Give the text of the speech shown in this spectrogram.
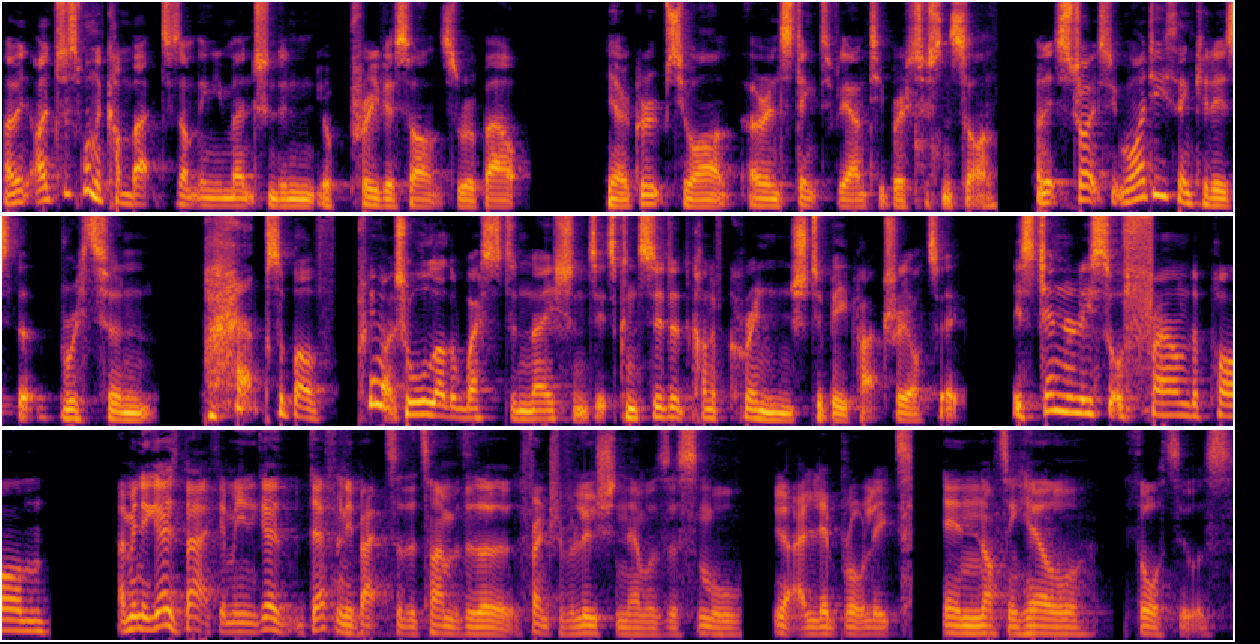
I mean, I just want to come back to something you mentioned in your previous answer about you know groups who aren't are instinctively anti-British and so on. And it strikes me, why do you think it is that Britain, perhaps above pretty much all other Western nations, it's considered kind of cringe to be patriotic? It's generally sort of frowned upon. I mean, it goes back. I mean, it goes definitely back to the time of the French Revolution. There was a small, you know, a liberal elite in Notting Hill thought it was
